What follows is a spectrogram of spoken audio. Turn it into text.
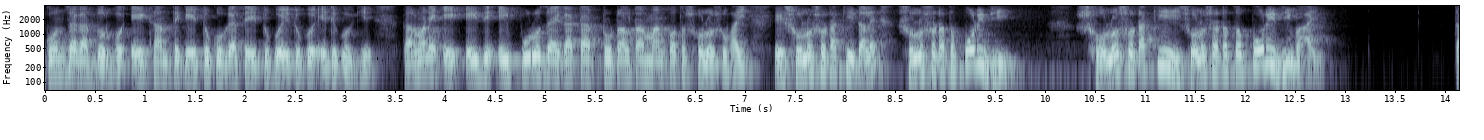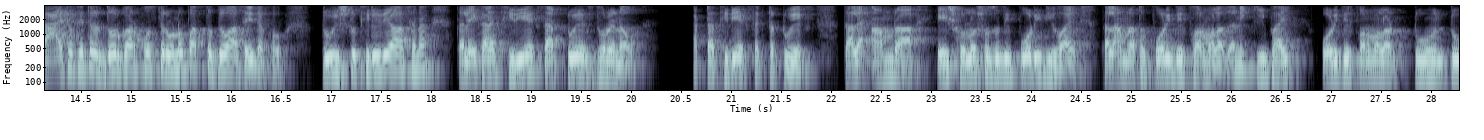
কোন জায়গার দৈর্ঘ্য? এইখান থেকে এইটুকু গেছে, এইটুকু এইটুকু এইটুকু গিয়ে। তার মানে এই এই যে, এই পুরো জায়গাটা, টোটালটার মান কত? ষোলোশো। ভাই, এই ষোলোশোটা কি? তাহলে ষোলোশোটা তো পরিধি। ষোলোশোটা কি? ষোলোশোটা তো পরিধি, ভাই। তা আয়তক্ষেত্রের দৈর্ঘ্য আর অনুপাত তো দেওয়া আছে এই দেখো। টু ইস টু থ্রি দেওয়া আছে না? তাহলে এখানে থ্রি এক্স আর টু এক্স ধরে নাও। একটা থ্রি এক্স একটা টু এক্স তাহলে আমরা এই ষোলোশো যদি পরিধি হয়, তাহলে আমরা তো পরিধির ফর্মুলা জানি। কি ভাই? পরিধির formula two into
